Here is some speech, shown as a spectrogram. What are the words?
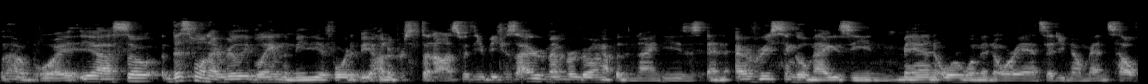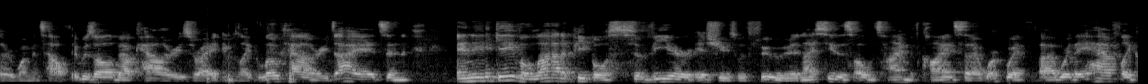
Oh boy, yeah. So this one I really blame the media for, to be 100% honest with you, because I remember growing up in the 90s and every single magazine, man or woman oriented, you know, men's health or women's health, it was all about calories, right? It was like low calorie diets and and it gave a lot of people severe issues with food. And I see this all the time with clients that I work with, uh, where they have like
